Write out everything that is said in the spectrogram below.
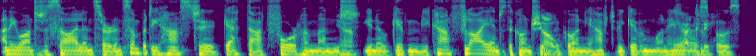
and he wanted a silencer and somebody has to get that for him and Yeah. you know give him you can't fly into the country No. with a gun you have to be given one here Exactly. I suppose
